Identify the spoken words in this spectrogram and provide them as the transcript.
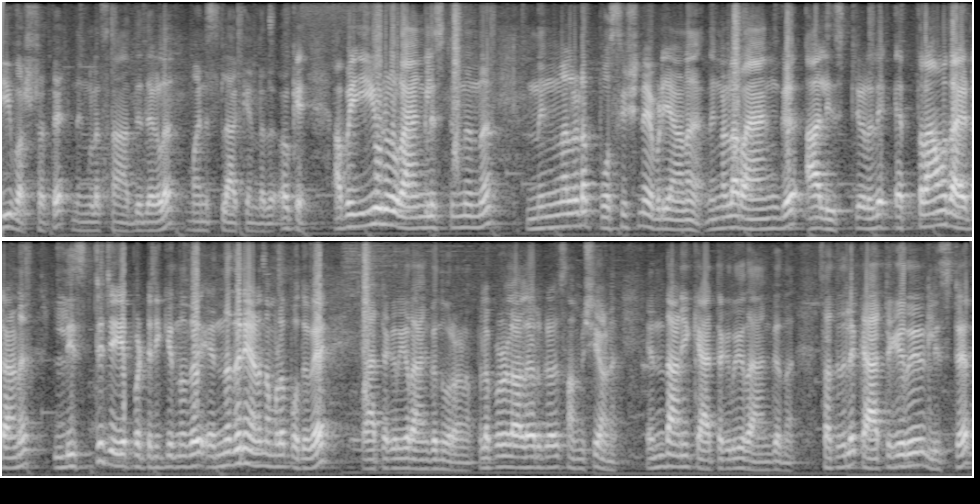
ഈ വർഷത്തെ നിങ്ങളുടെ സാധ്യതകൾ മനസ്സിലാക്കേണ്ടത്. ഓക്കെ അപ്പോൾ ഈ ഒരു റാങ്ക് ലിസ്റ്റിൽ നിന്ന് നിങ്ങളുടെ പൊസിഷൻ എവിടെയാണ്? നിങ്ങളുടെ റാങ്ക് ആ ലിസ്റ്റുകളിൽ എത്രാമതായിട്ടാണ് ലിസ്റ്റ് ചെയ്യപ്പെട്ടിരിക്കുന്നത് എന്നതിനെയാണ് നമ്മൾ പൊതുവേ കാറ്റഗറി റാങ്ക് എന്ന് പറയുന്നത്. പലപ്പോഴുള്ള ആളുകൾക്ക് സംശയമാണ്. എന്താണ് ഈ കാറ്റഗറി റാങ്ക് എന്ന്. സത്യത്തിൽ കാറ്റഗറി ലിസ്റ്റ്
